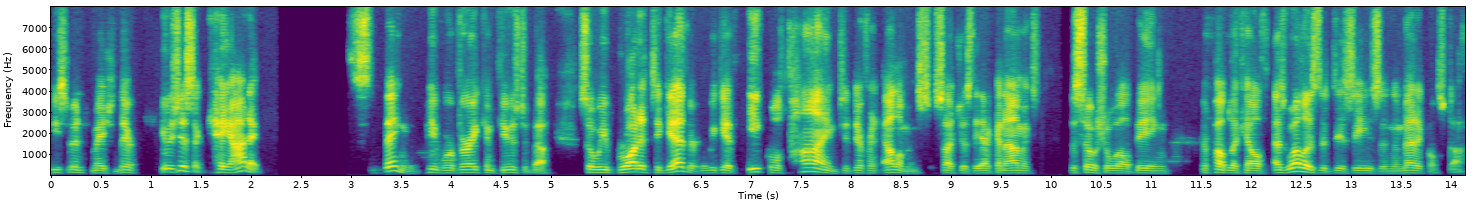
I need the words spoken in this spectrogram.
piece of information there. It was just a chaotic thing people were very confused about. So we brought it together and we give equal time to different elements, such as the economics, the social well being, the public health, as well as the disease and the medical stuff.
